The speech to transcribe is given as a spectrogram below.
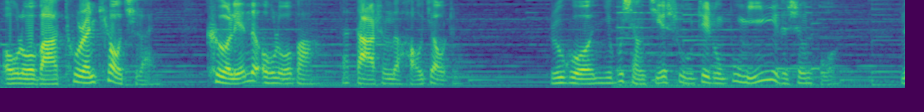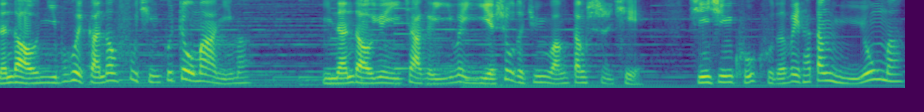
欧罗巴突然跳起来，可怜的欧罗巴，他大声地嚎叫着：“如果你不想结束这种不名誉的生活，”难道你不会感到父亲会咒骂你吗？你难道愿意嫁给一位野兽的君王当侍妾，辛辛苦苦地为他当女佣吗？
